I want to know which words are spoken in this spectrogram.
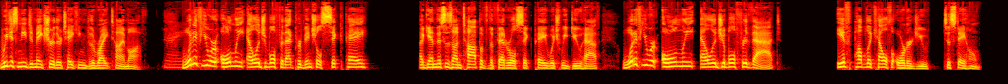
We just need to make sure they're taking the right time off. What if you were only eligible for that provincial sick pay? Again, this is on top of the federal sick pay, which we do have. What if you were only eligible for that if public health ordered you to stay home?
